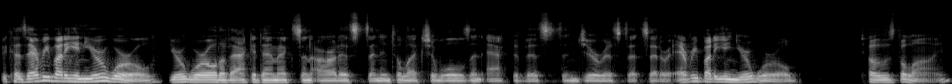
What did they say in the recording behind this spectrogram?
because everybody in your world, your world of academics and artists and intellectuals and activists and jurists, et cetera, everybody in your world toes the line.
